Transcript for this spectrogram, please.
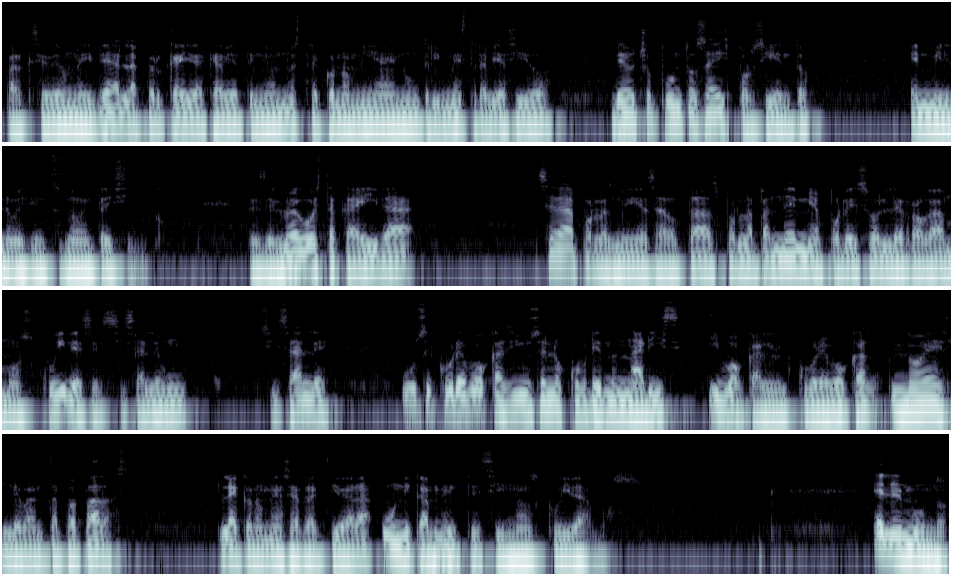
Para que se dé una idea, la peor caída que había tenido nuestra economía en un trimestre había sido de 8.6% en 1995. Desde luego esta caída se da por las medidas adoptadas por la pandemia, por eso le rogamos cuídese, si sale un si sale use cubrebocas y úselo cubriendo nariz y boca. El cubrebocas no es levantapapadas. La economía se reactivará únicamente si nos cuidamos en el mundo.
